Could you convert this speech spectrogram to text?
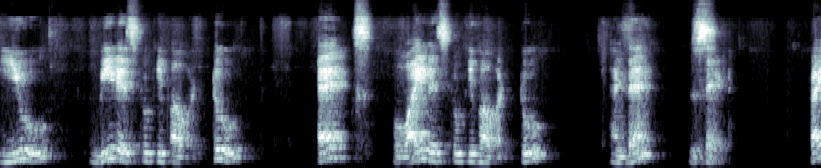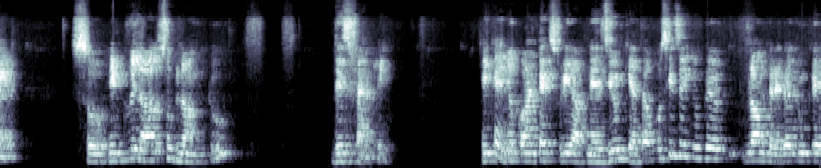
u v raise to की power two x y raise to की power two and then z right so it will also belong to this family ठीक है, जो कॉन्टेक्स्ट फ्री आपने एज्यूम किया था, उसी से क्योंकि बिलोंग करेगा, क्योंकि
